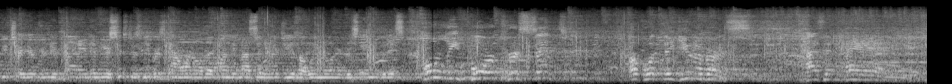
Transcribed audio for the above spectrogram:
You try your planet and your sister's neighbor's cow and all that Monday mass and energy is all we know and understand, but it's only 4% of what the universe has at hand.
